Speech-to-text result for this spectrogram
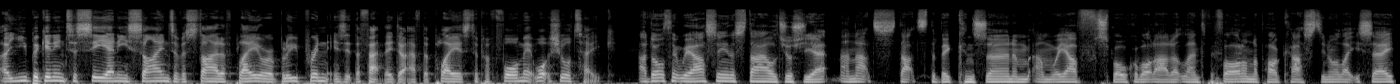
are you beginning to see any signs of a style of play or a blueprint? Is it the fact they don't have the players to perform it? What's your take? I don't think we are seeing a style just yet, and that's that's the big concern. And, and we have spoke about that at length before on the podcast. You know, like you say,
